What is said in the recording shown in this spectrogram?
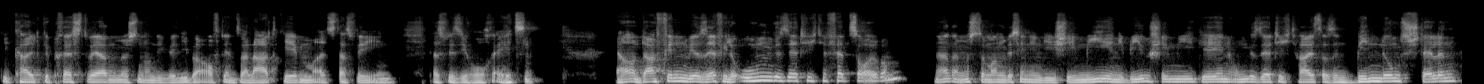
die kalt gepresst werden müssen und die wir lieber auf den Salat geben, als dass wir ihn, dass wir sie hoch erhitzen. Ja, und da finden wir sehr viele ungesättigte Fettsäuren. Na, dann müsste man ein bisschen in die Chemie, in die Biochemie gehen. Ungesättigt heißt, das sind Bindungsstellen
